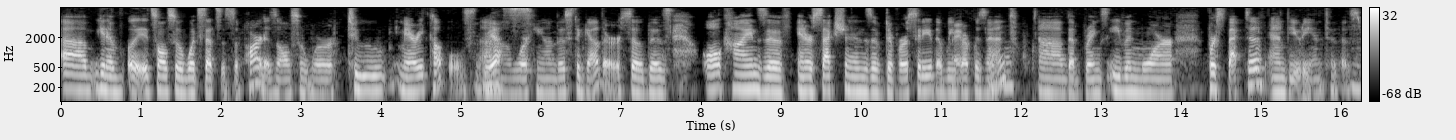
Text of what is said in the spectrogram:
um, you know, it's also what sets us apart is also we're two married couples uh, Yes. working on this together. So there's all kinds of intersections of diversity that we Right. represent uh, that brings even more perspective and beauty into this.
